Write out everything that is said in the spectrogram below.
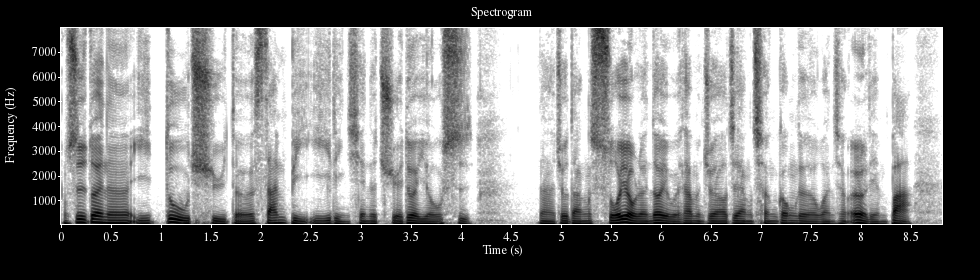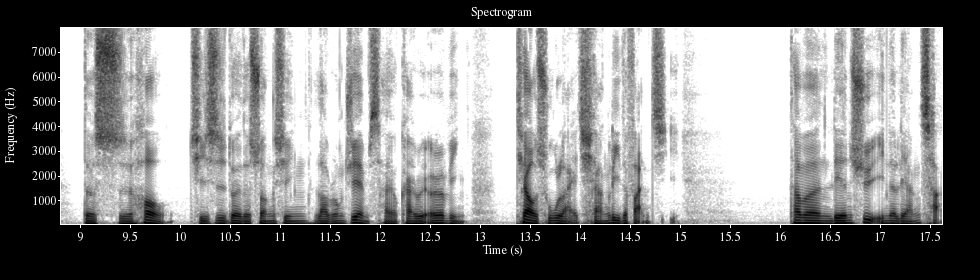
勇士队呢一度取得三比一领先的绝对优势。那就当所有人都以为他们就要这样成功的完成二连霸的时候，骑士队的双星 LeBron James 还有 Kyrie Irving 跳出来强力的反击。他们连续赢了两场，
